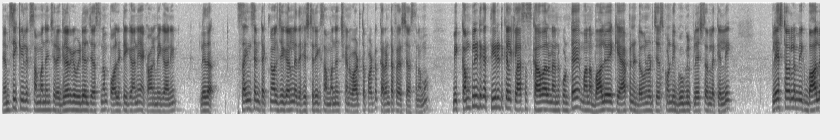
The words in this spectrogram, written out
ఎంసీక్యూలకు సంబంధించి రెగ్యులర్గా వీడియోలు చేస్తున్నాం. పాలిటీ కానీ ఎకానమీ కానీ లేదా సైన్స్ అండ్ టెక్నాలజీ కానీ లేదా హిస్టరీకి సంబంధించి కానీ వాటితో పాటు కరెంట్ అఫైర్స్ చేస్తున్నాము. మీకు కంప్లీట్గా థియరిటికల్ క్లాసెస్ కావాలని అనుకుంటే మన బాలు ఐకి యాప్ని డౌన్లోడ్ చేసుకోండి గూగుల్ ప్లేస్టోర్లోకి వెళ్ళి ప్లేస్టోర్లో మీకు బాలు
